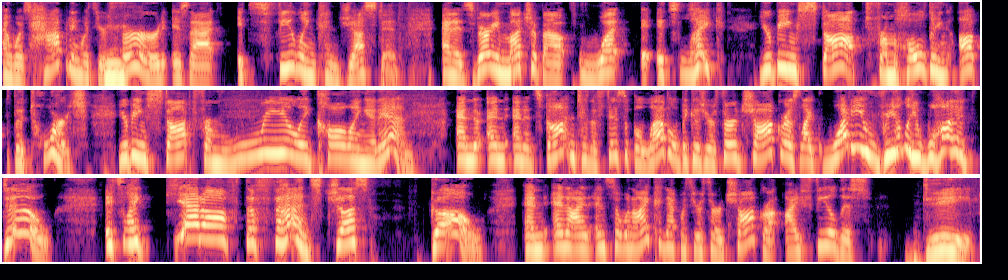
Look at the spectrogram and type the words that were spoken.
and what's happening with your mm. third is that it's feeling congested. And it's very much about what it's like you're being stopped from holding up the torch. You're being stopped from really calling it in. And, and and it's gotten to the physical level because your third chakra is like, what do you really want to do? It's like, get off the fence, just go. And and I and so when I connect with your third chakra, I feel this deep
